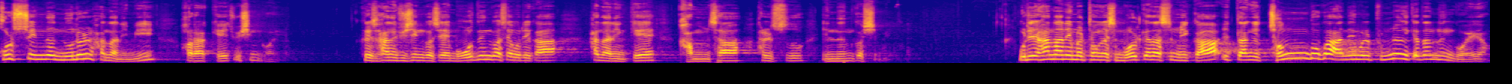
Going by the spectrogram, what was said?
볼 수 있는 눈을 하나님이 허락해 주신 거예요. 그래서 하나님 주신 것에 모든 것에 우리가 하나님께 감사할 수 있는 것입니다. 우리 하나님을 통해서 뭘 깨닫습니까? 이 땅이 전부가 아님을 분명히 깨닫는 거예요.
